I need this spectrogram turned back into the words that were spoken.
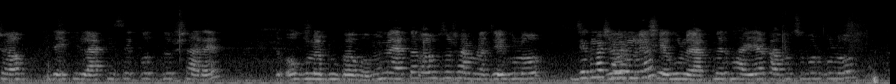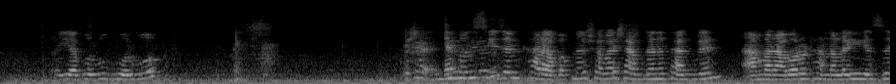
সব দেখি লাখিছে কদ্দুর সারে। তো ওগুলো ঢুকাবো। মনে হয় এত কাপড় চোপড় সারবো না যেগুলো যেগুলো জরুরি সেগুলো আপনার ভাইয়ার কাপড় চোপড়গুলো ইয়া করব ভরবো। এখন সিজন খারাপ। আপনারা সবাই সাবধানে থাকবেন। আমার আবারও ঠান্ডা লেগে গেছে।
